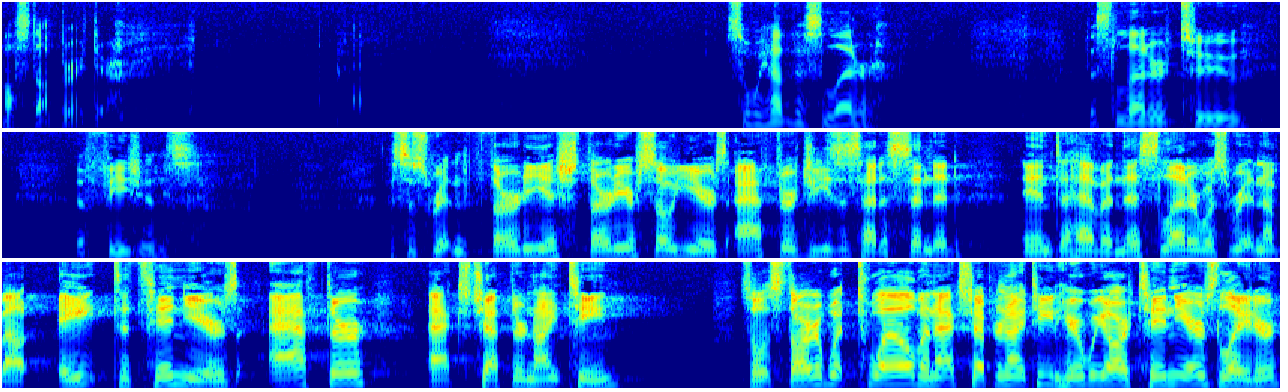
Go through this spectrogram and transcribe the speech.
I'll stop right there. So we have this letter, this letter to Ephesians. This is written 30 ish, 30 or so years after Jesus had ascended into heaven. This letter was written about eight to 10 years after Acts chapter 19. So it started with 12 in Acts chapter 19. Here we are 10 years later.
